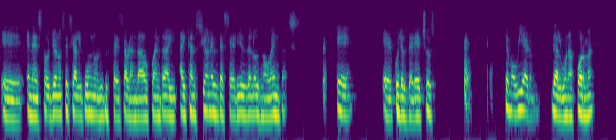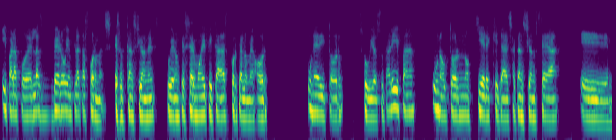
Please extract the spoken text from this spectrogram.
en eso yo no sé si algunos de ustedes se habrán dado cuenta, hay, hay canciones de series de los noventas que, cuyos derechos se movieron de alguna forma y para poderlas ver hoy en plataformas, esas canciones tuvieron que ser modificadas porque a lo mejor un editor subió su tarifa, un autor no quiere que ya esa canción sea, eh,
